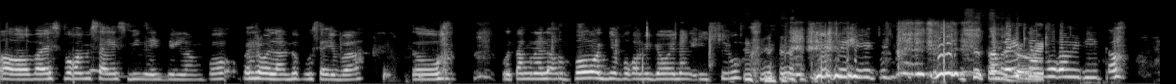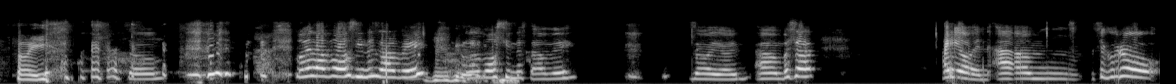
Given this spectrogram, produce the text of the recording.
oo, bias po kami sa SB19 lang po. Pero wala na po sa iba. So, utang na lang po, wag niyo po kami gawa ng issue. Mabait lang po kami dito. Hoy. So, wala po ako sinasabi. Wala po ako sinasabi. So, yun. Um, basta, ayun. Um, siguro,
